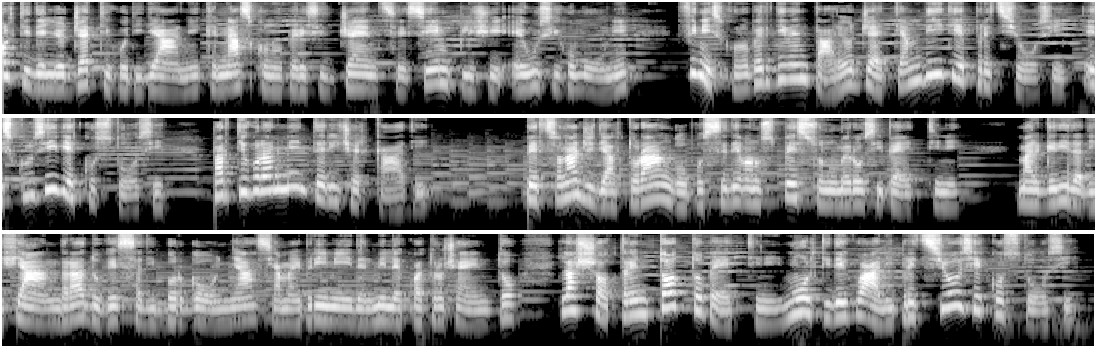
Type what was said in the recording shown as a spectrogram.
Molti degli oggetti quotidiani, che nascono per esigenze semplici e usi comuni, finiscono per diventare oggetti ambiti e preziosi, esclusivi e costosi, particolarmente ricercati, Personaggi di alto rango possedevano spesso numerosi pettini. Margherita di Fiandra, duchessa di Borgogna, siamo ai primi del 1400, lasciò 38 pettini, molti dei quali preziosi e costosi.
